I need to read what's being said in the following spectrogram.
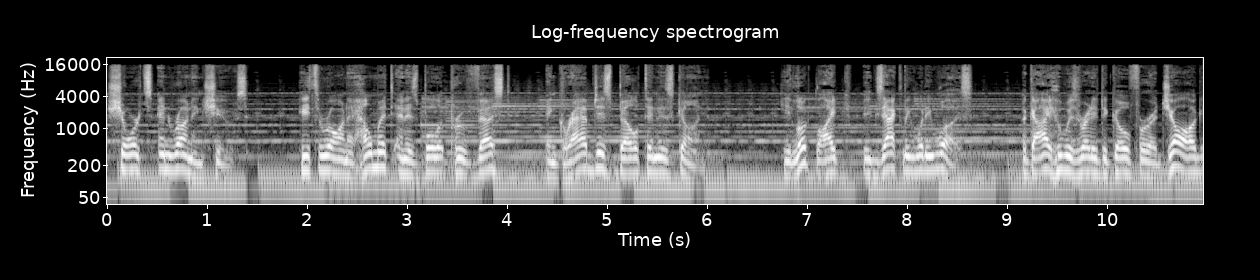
shorts, and running shoes. He threw on a helmet and his bulletproof vest and grabbed his belt and his gun. He looked like exactly what he was a guy who was ready to go for a jog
